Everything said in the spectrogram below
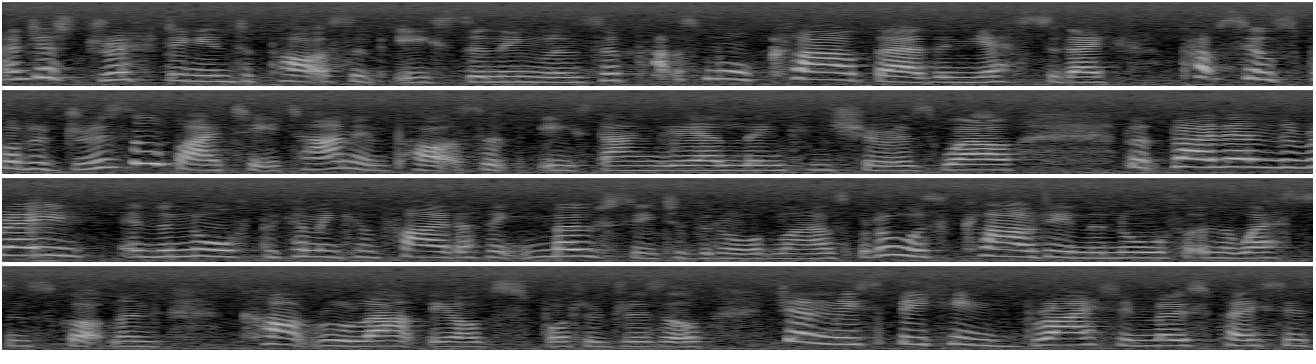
and just drifting into parts of eastern England. So perhaps more cloud there than yesterday. Perhaps you'll spot a drizzle by tea time in parts of East Anglia, Lincolnshire as well. But by then, the rain in the north becoming confined, I think, mostly to the Northern Isles, but always cloudy in the north and the western Scotland. Can't rule out the odd spot of drizzle. Generally speaking, bright in most places,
